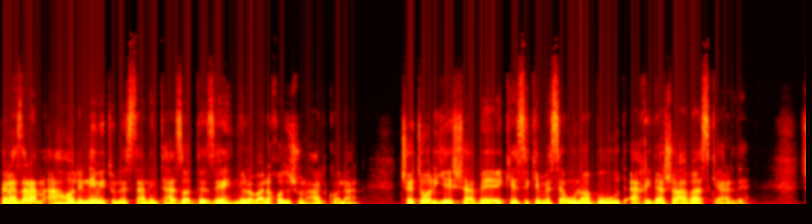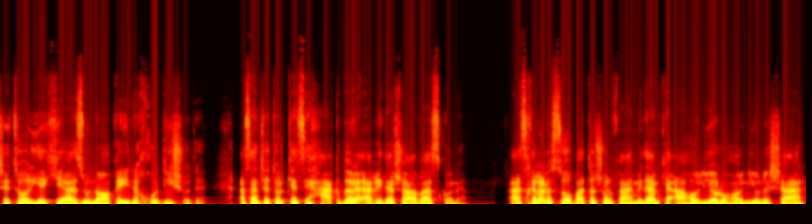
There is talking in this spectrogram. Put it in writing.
به نظرم اهالی نمی‌تونستن این تضاد ذهنی رو برای خودشون حل کنن. چطور یه شبه کسی که مثل اونا بود عقیدش رو عوض کرده؟ چطور یکی از اونا غیر خودی شده؟ اصلا چطور کسی حق داره عقیدش رو عوض کنه؟ از خلال صحبتاشون فهمیدم که اهالی و روحانیون شهر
